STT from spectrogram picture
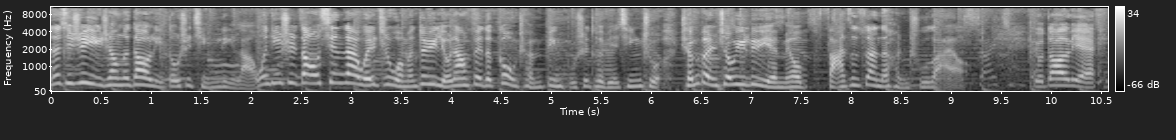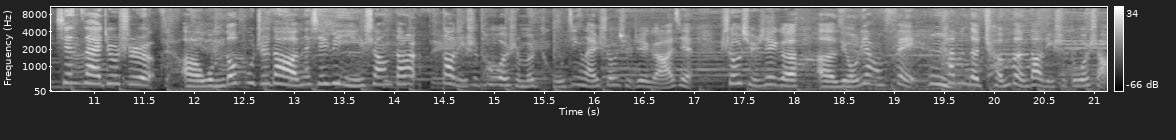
那其实以上的道理都是情理啦，问题是到现在为止，我们对于流量费的构成并不是特别清楚，成本收益率也没有法子算得很出来哦。有道理，现在就是呃，我们都不知道那些运营商当到底是通过什么途径来收取这个，而且收取这个呃流量费，他们的成本到底是多少？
